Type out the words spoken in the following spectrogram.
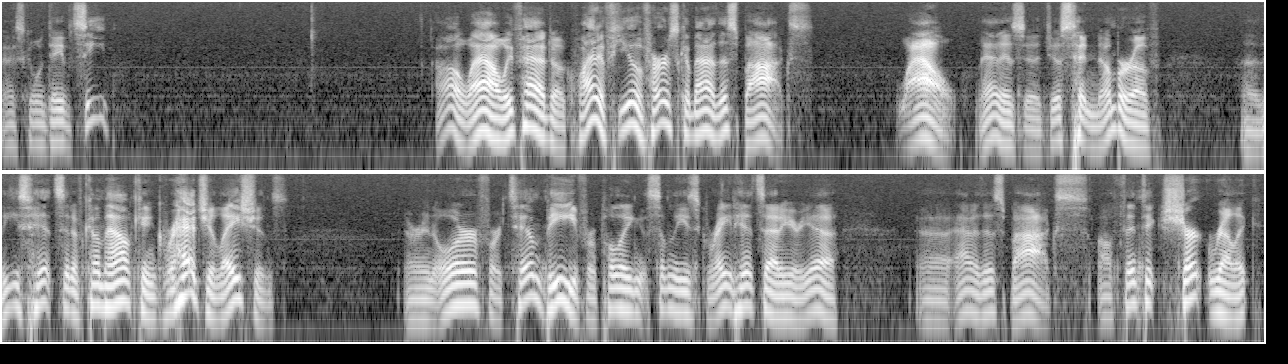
That's going David C. Oh, wow. We've had uh, quite a few of hers come out of this box. Wow. That is uh, just a number of uh, these hits that have come out. Congratulations are in order for Tim B for pulling some of these great hits out of here. Yeah. Uh, out of this box. Authentic shirt relic.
